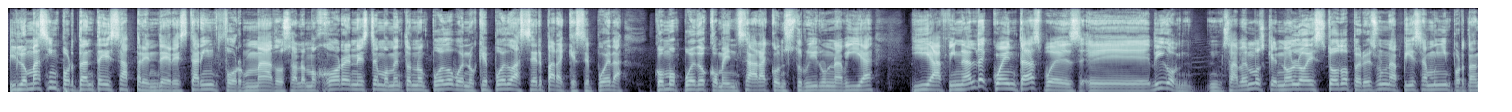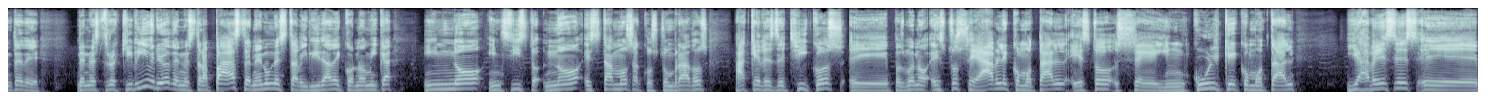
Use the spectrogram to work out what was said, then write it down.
Y lo más importante es aprender, estar informados. A lo mejor en este momento no puedo, bueno, ¿qué puedo hacer para que se pueda? ¿Cómo puedo comenzar a construir una vía? Y a final de cuentas, pues eh, digo, sabemos que no lo es todo, pero es una pieza muy importante de, de nuestro equilibrio, de nuestra paz, tener una estabilidad económica. Y no, insisto, no estamos acostumbrados a que desde chicos, eh, pues bueno, esto se hable como tal, esto se inculque como tal. Y a veces eh,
